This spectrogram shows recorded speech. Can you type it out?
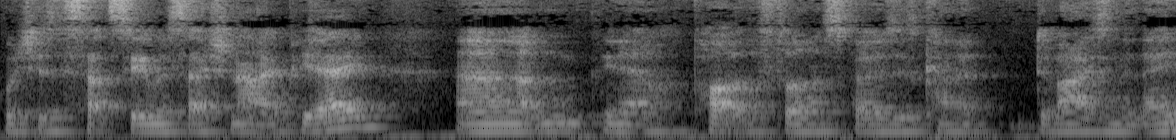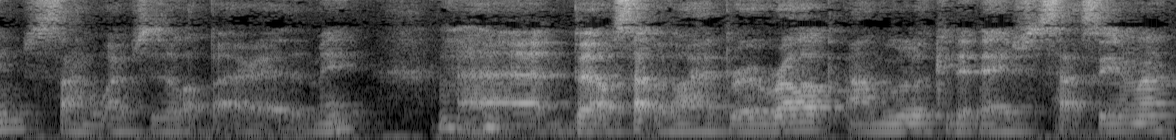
which is a Satsuma Session IPA. Um, you know, part of the fun, I suppose, is kind of devising the names. Simon Webster's a lot better at it than me. Mm-hmm. Uh, but I was sat with our brewer Rob, and we were looking at names for Satsuma,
